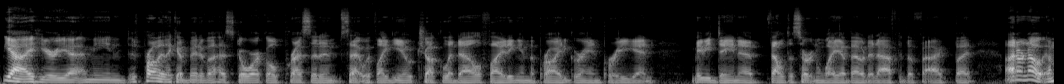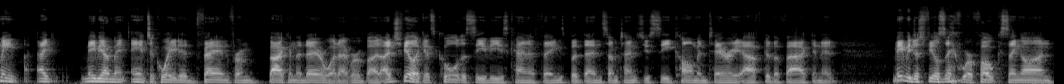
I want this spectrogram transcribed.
Yeah, I hear you. I mean, there's probably like a bit of a historical precedent set with like you know Chuck Liddell fighting in the Pride Grand Prix, and maybe Dana felt a certain way about it after the fact. But I don't know. I mean, I maybe I'm an antiquated fan from back in the day or whatever, but I just feel like it's cool to see these kind of things. But then sometimes you see commentary after the fact, and it maybe just feels like we're focusing on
